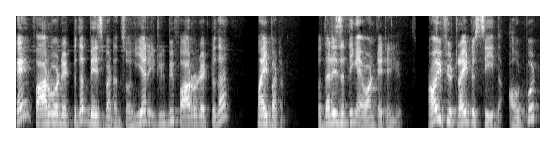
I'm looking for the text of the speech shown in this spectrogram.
Okay forwarded to the base button. So here it will be forwarded to the my button. So that is the thing i want to tell you. Now if you try to see the output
